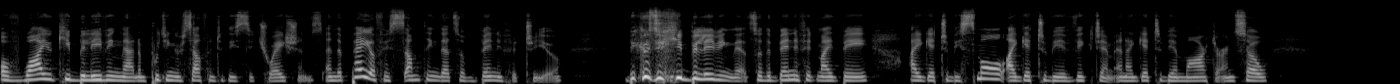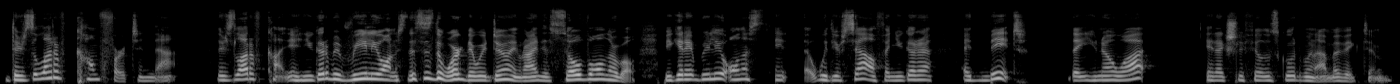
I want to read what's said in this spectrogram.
of why you keep believing that and putting yourself into these situations. And the payoff is something that's of benefit to you because you keep believing that. So the benefit might be i get to be small i get to be a victim and i get to be a martyr. And so there's a lot of comfort in that there's a lot of and you got to be really honest this is the work that we're doing right? It's so vulnerable but you got to really honest in, uh, with yourself and you got to admit that you know what? It actually feels good when i'm a victim.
